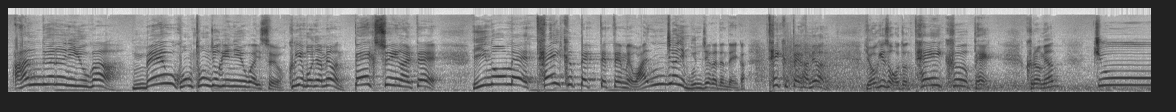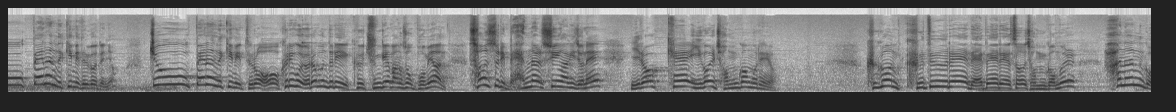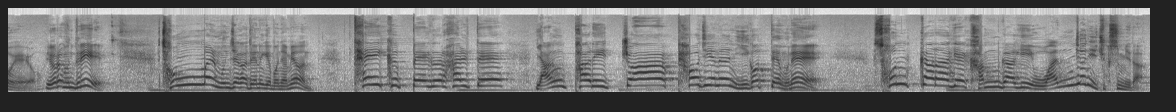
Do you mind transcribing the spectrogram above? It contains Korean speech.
안 되는 이유가 매우 공통적인 이유가 있어요. 그게 뭐냐면 백스윙 할 때 이놈의 테이크백 때 때문에 완전히 문제가 된다니까. 테이크백 하면 여기서 얻은 테이크백 그러면 쭉 빼는 느낌이 들거든요. 쭉 빼는 느낌이 들어. 그리고 여러분들이 그 중계 방송 보면 선수들이 맨날 스윙하기 전에 이렇게 이걸 점검을 해요. 그건 그들의 레벨에서 점검을 하는 거예요. 여러분들이 정말 문제가 되는 게 뭐냐면 테이크백을 할 때 양팔이 쫙 펴지는 이것 때문에 손가락의 감각이 완전히 죽습니다.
